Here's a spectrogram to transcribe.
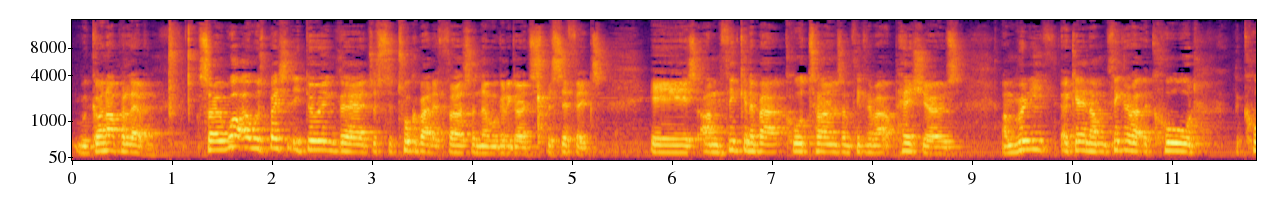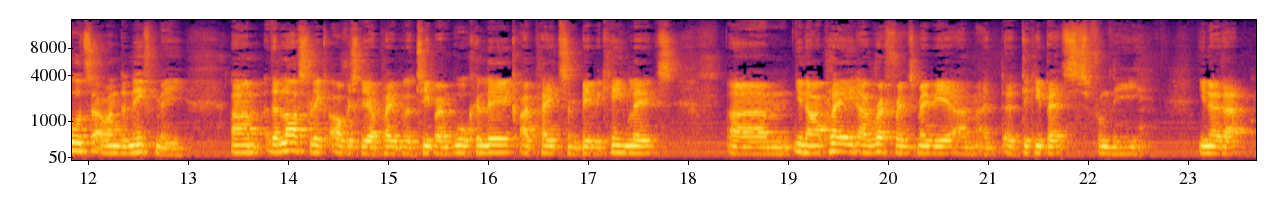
we've gone up a level. So what I was basically doing there, just to talk about it first and then we're going to go into specifics, is I'm thinking about chord tones, I'm thinking about arpeggios, I'm really, again, I'm thinking about the chord, the chords that are underneath me. Um, the last lick, obviously, I played with a T-Bone Walker lick, I played some B.B. King licks, um, you know, I played, I referenced maybe um, a, a Dickey Betts from the you know that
